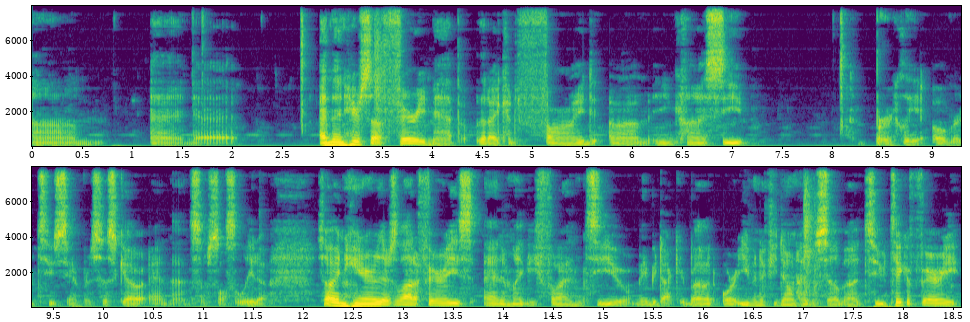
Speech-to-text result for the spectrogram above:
Um, and uh, and then here's a ferry map that I could find. Um, and you can kind of see Berkeley over to San Francisco and then some Sausalito. So in here, there's a lot of ferries, and it might be fun to maybe dock your boat, or even if you don't have a sailboat, to take a ferry.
